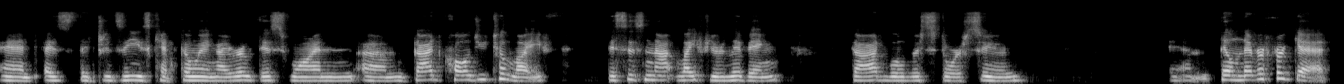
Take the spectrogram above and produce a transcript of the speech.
And as the disease kept going, I wrote this one um, God called you to life. This is not life you're living. God will restore soon. And they'll never forget.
